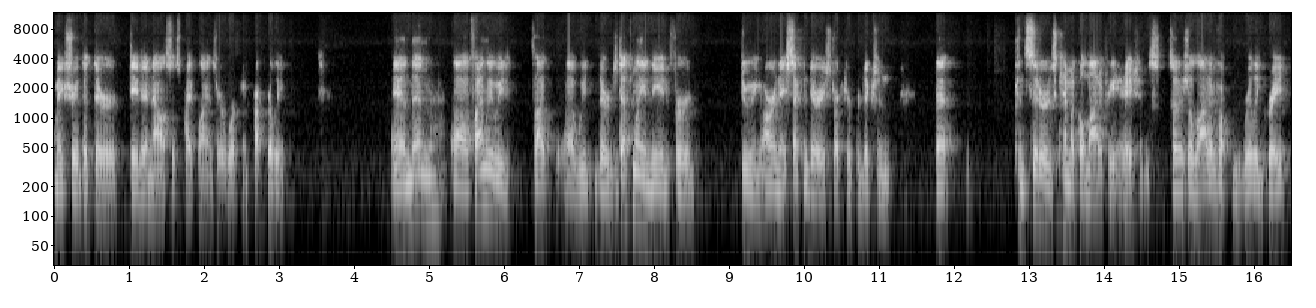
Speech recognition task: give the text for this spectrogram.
make sure that their data analysis pipelines are working properly. And then uh, finally, we thought uh, we there's definitely a need for doing RNA secondary structure prediction that considers chemical modifications. So there's a lot of really great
